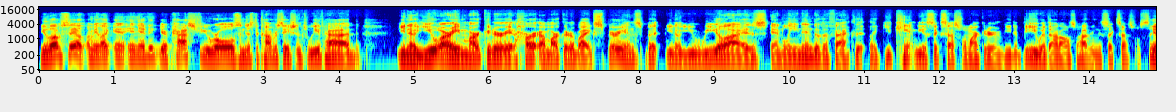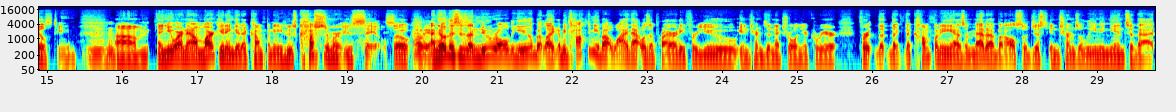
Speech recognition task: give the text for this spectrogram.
You love sales. I mean like and, and I think your past few roles and just the conversations we've had you know you are a marketer at heart a marketer by experience but you know you realize and lean into the fact that like you can't be a successful marketer in b2b without also having a successful sales team mm-hmm. um, and you are now marketing at a company whose customer is sales so oh, yeah. i know this is a new role to you but like i mean talk to me about why that was a priority for you in terms of next role in your career for the, the, the company as a meta but also just in terms of leaning into that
